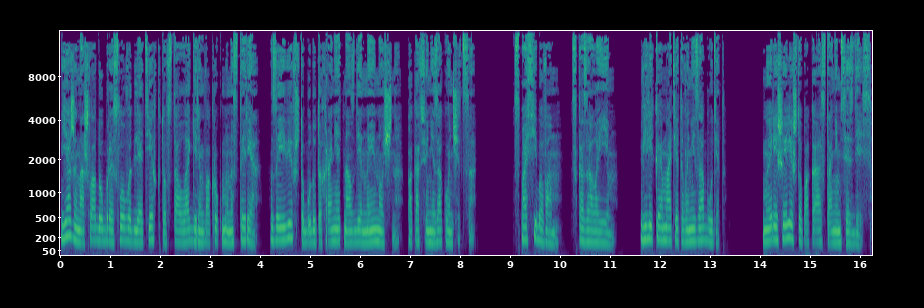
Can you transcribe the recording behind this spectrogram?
Я же нашла доброе слово для тех, кто встал лагерем вокруг монастыря, заявив, что будут охранять нас денно и ночно, пока все не закончится. «Спасибо вам», — сказала им. «Великая мать этого не забудет». «Мы решили, что пока останемся здесь»,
